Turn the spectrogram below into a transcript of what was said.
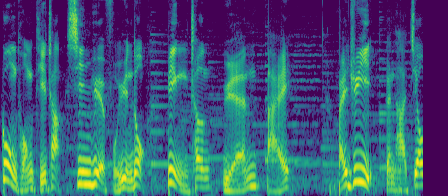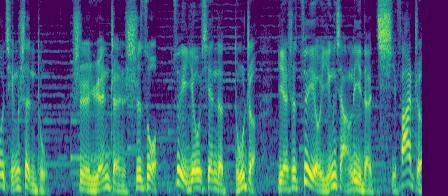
共同提倡新乐府运动，并称元白。白居易跟他交情甚笃，是元稹诗作最优先的读者，也是最有影响力的启发者。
